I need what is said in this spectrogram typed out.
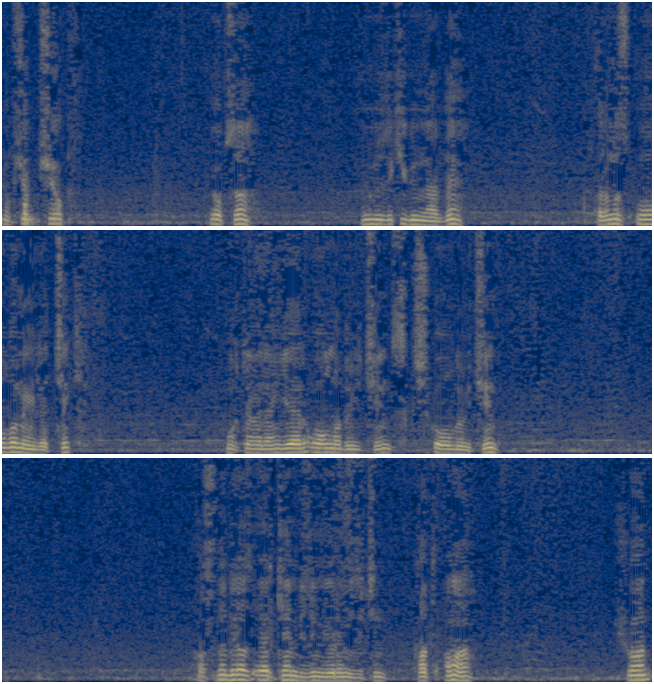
yapacak bir şey yok. Yoksa önümüzdeki günlerde arımız oğula meyledecek. Muhtemelen yer olmadığı için, sıkışık olduğu için. Aslında biraz erken bizim yöremiz için kat ama şu an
